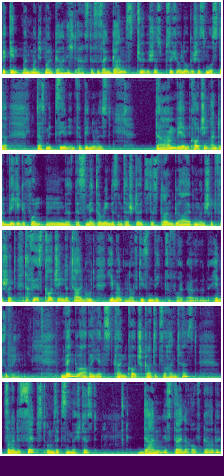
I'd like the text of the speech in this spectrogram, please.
beginnt man manchmal gar nicht erst. Das ist ein ganz typisches psychologisches Muster, das mit Zielen in Verbindung ist. Da haben wir im Coaching andere Wege gefunden, das Mentoring, das unterstützt, das Dranbleiben und Schritt für Schritt. Dafür ist Coaching total gut, jemanden auf diesen Weg zu äh, hinzubringen. Wenn du aber jetzt keinen Coach gerade zur Hand hast, sondern es selbst umsetzen möchtest, dann ist deine Aufgabe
